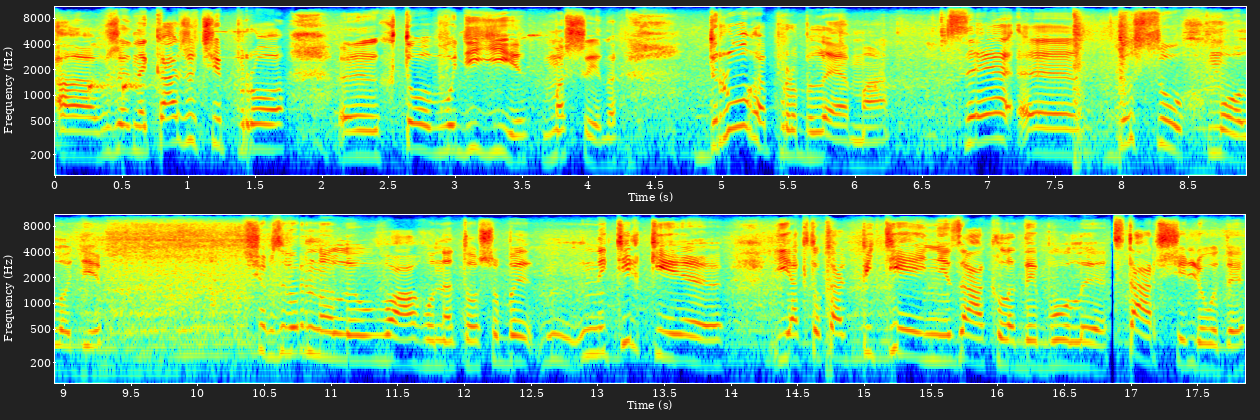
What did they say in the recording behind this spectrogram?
а вже не кажучи про е, хто водії в машинах. Друга проблема це е, досуг молоді. Щоб звернули увагу на те, щоб не тільки, як то кажуть, питейні заклади були старші люди.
